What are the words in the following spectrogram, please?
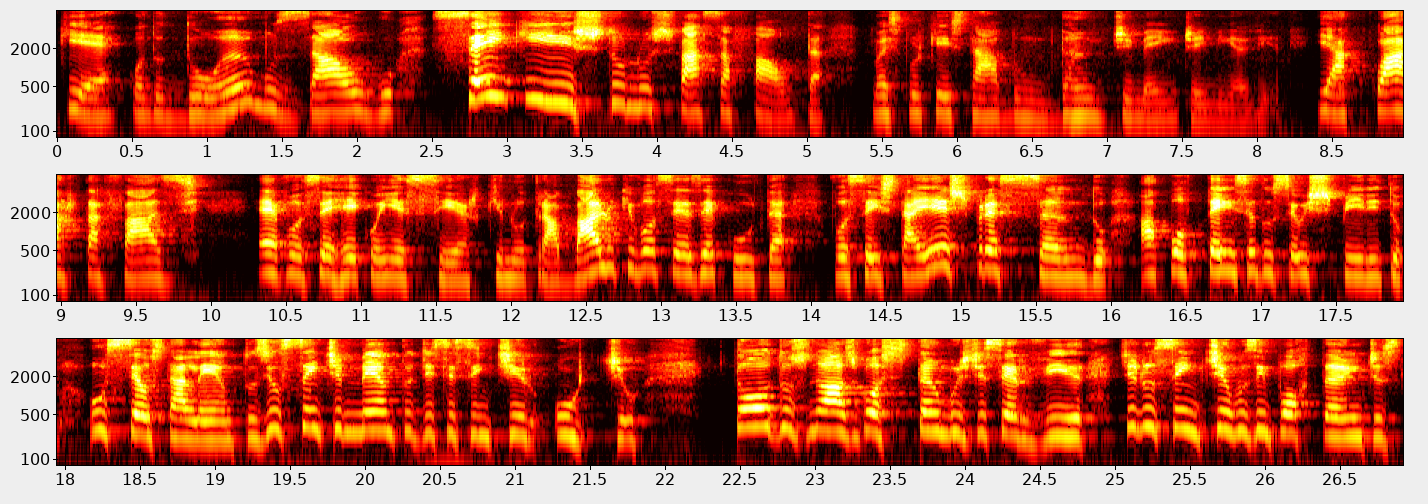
que é quando doamos algo sem que isto nos faça falta, mas porque está abundantemente em minha vida. E a quarta fase é você reconhecer que no trabalho que você executa, você está expressando a potência do seu espírito, os seus talentos e o sentimento de se sentir útil. Todos nós gostamos de servir, de nos sentirmos importantes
